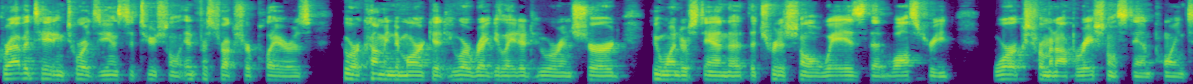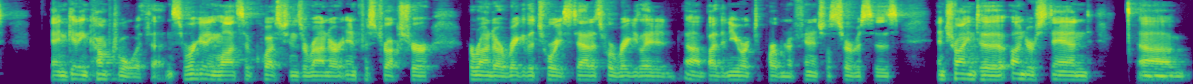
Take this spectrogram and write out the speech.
gravitating towards the institutional infrastructure players who are coming to market, who are regulated, who are insured, who understand the, the traditional ways that Wall Street works from an operational standpoint and getting comfortable with that. And so we're getting lots of questions around our infrastructure, around our regulatory status. We're regulated uh, by the New York Department of Financial Services and trying to understand mm-hmm. um,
